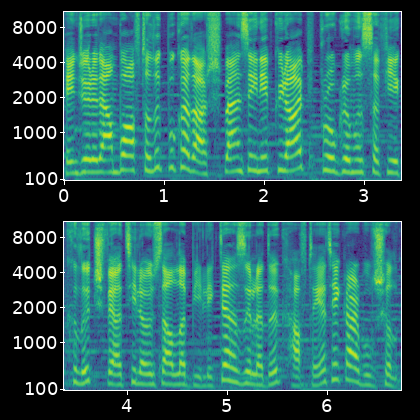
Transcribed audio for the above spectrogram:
Pencereden bu haftalık bu kadar. Ben Zeynep Gülalp, programı Safiye Kılıç ve Atilla Özal'la birlikte hazırladık. Haftaya tekrar buluşalım.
